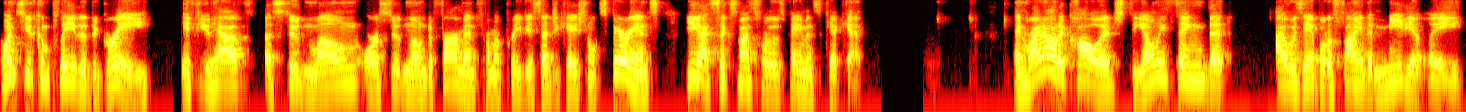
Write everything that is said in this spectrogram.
once you complete a degree, if you have a student loan or a student loan deferment from a previous educational experience, you got six months for those payments kick in. And right out of college, the only thing that I was able to find immediately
